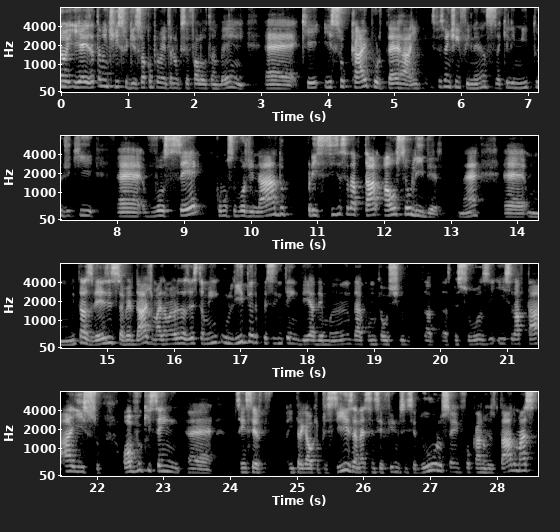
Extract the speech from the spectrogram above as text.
Não, e é exatamente isso, Gui, só complementando o que você falou também, é, que isso cai por terra, especialmente em finanças, aquele mito de que é, você, como subordinado, precisa se adaptar ao seu líder, né? É, muitas vezes é verdade, mas a maioria das vezes também o líder precisa entender a demanda, como que é o estilo da, das pessoas e, e, se adaptar a isso. Óbvio que sem, é, sem ser entregar o que precisa, né? Sem ser firme, sem ser duro, sem focar no resultado, mas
